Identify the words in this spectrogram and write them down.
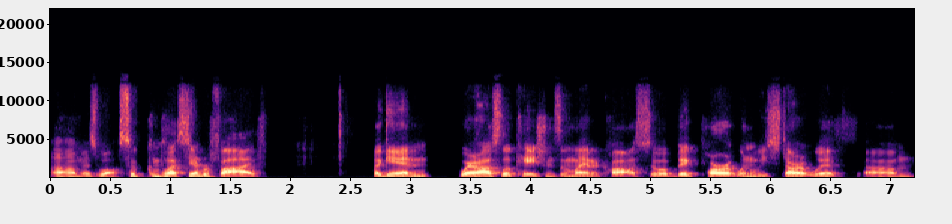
um, as well. So complexity number five, again, warehouse locations and landed costs. So a big part when we start with um,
